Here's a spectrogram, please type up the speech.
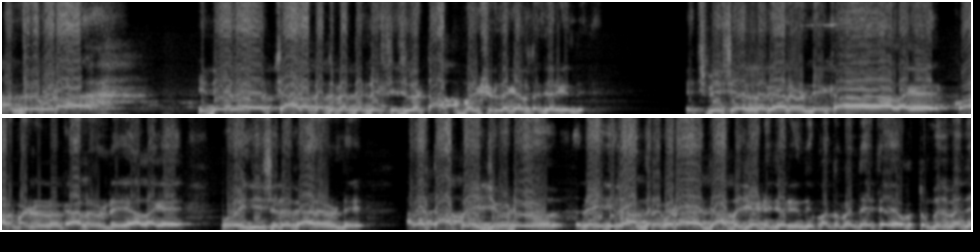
అందరూ కూడా ఇండియాలో చాలా పెద్ద పెద్ద ఇండస్ట్రీస్లో టాప్ పొజిషన్లోకి వెళ్ళటం జరిగింది. హెచ్పిసిఎల్లో కానివ్వండి కా- అలాగే కోరమండల్లో కానివ్వండి అలాగే ఓఎన్జీసీలో కానివ్వండి అలా టాప్ ఎగ్జిక్యూటివ్ రేంజ్లో అందరూ కూడా జాబులు చేయడం జరిగింది. కొంతమంది అయితే ఒక తొమ్మిది మంది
